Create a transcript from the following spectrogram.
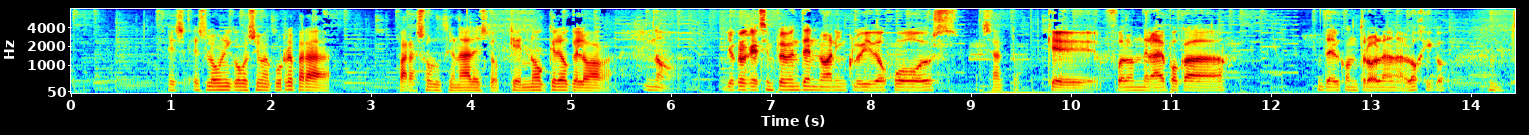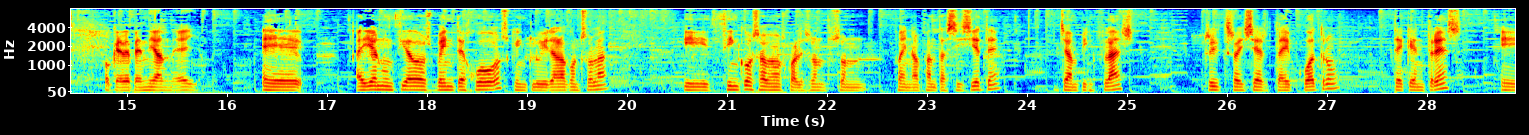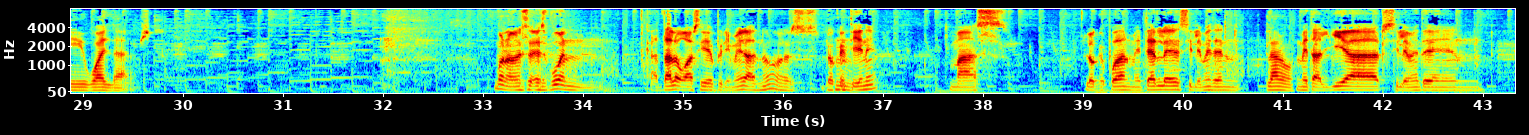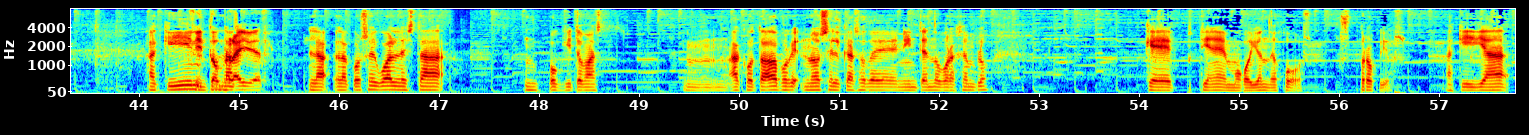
Es, es lo único que se me ocurre para, para solucionar esto, que no creo que lo haga. No, yo creo que simplemente no han incluido juegos Exacto. que fueron de la época del control analógico o que dependían de ello. Eh, hay anunciados 20 juegos que incluirá la consola y 5 sabemos cuáles son. Son Final Fantasy VII, Jumping Flash, Ridge Racer Type 4, Tekken 3 y Wild Arms. Bueno, es, es buen catálogo así de primeras, ¿no? Es lo que Hmm. tiene, más lo que puedan meterle, si le meten Claro, Metal Gear, si le meten aquí sin Tomb la, Raider. la- la cosa igual está un poquito más mm, acotada porque no es el caso de Nintendo, por ejemplo, que tiene mogollón de juegos propios. Aquí ya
